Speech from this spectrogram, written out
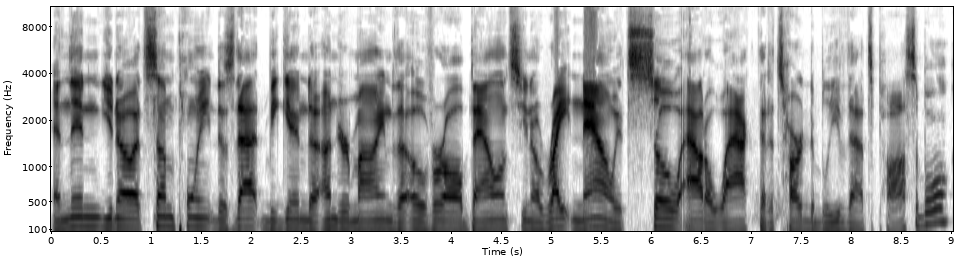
and then you know at some point does that begin to undermine the overall balance? You know, right now it's so out of whack that it's hard to believe that's possible.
